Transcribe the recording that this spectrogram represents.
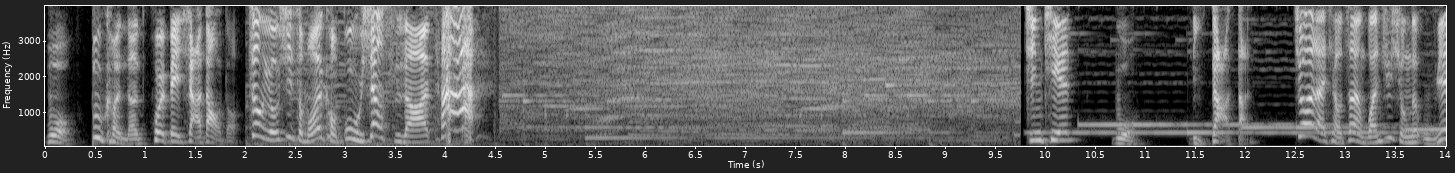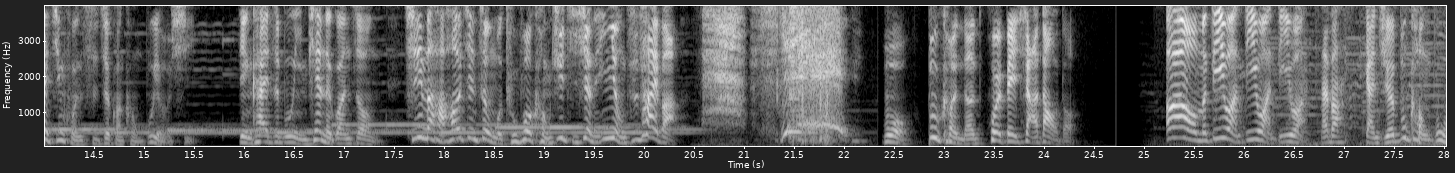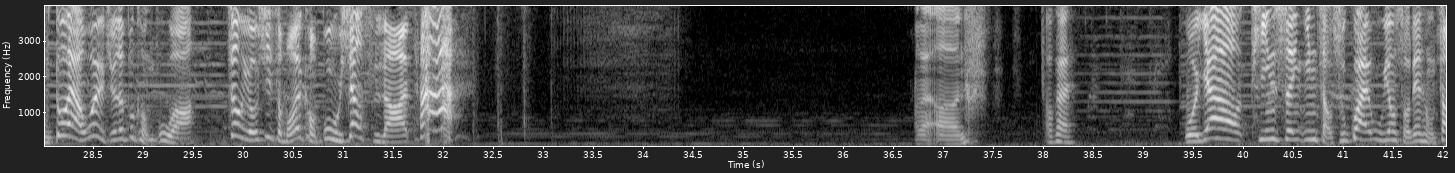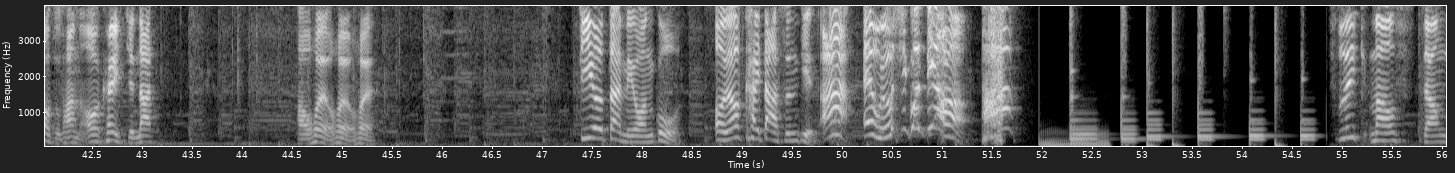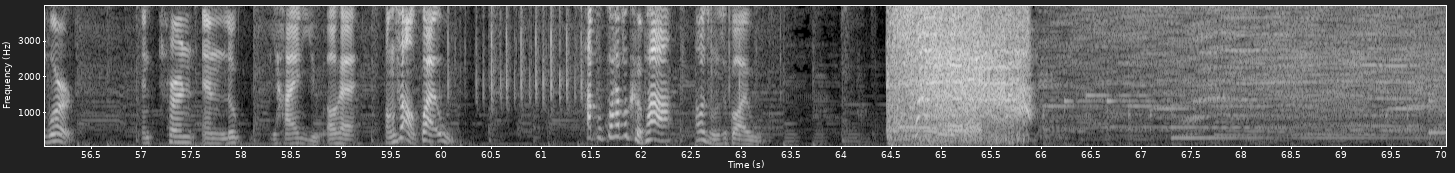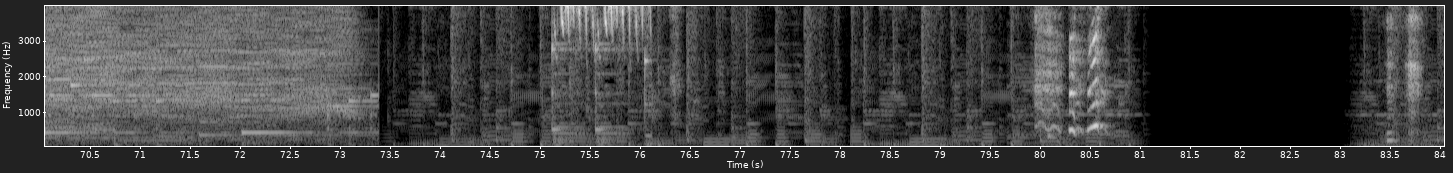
我不可能会被吓到的，这种游戏怎么会恐怖？笑死人！啊！今天我李大胆就要来挑战《玩具熊的午夜惊魂四》这款恐怖游戏。点开这部影片的观众，请你们好好见证我突破恐惧极限的英勇姿态吧！我不可能会被吓到的。啊，我们第一晚，第一晚，第一晚，来吧！感觉不恐怖？对啊，我也觉得不恐怖啊。这种游戏怎么会恐怖？笑死人！啊！OK，呃，OK，我要听声音找出怪物，用手电筒照走他们。哦，可以，简单。好，会，会，会。第二代没玩过哦，要开大声点啊！哎，我游戏关掉了啊！Flick mouse downward and turn and look behind you. OK，房上有怪物，它不它不可怕啊，它为什么是怪物？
